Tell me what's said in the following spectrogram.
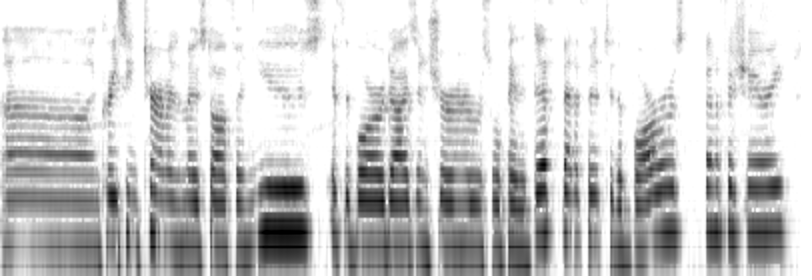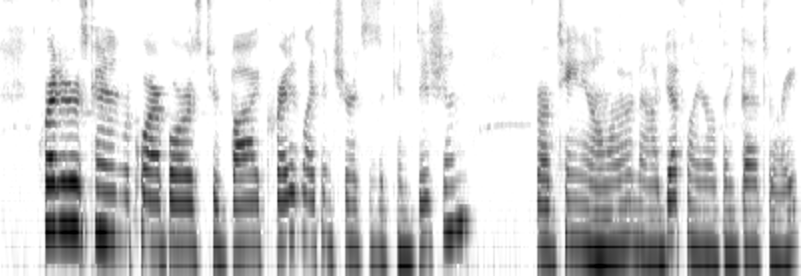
Uh, increasing term is most often used. If the borrower dies, insurers will pay the death benefit to the borrower's beneficiary. Creditors can require borrowers to buy credit life insurance as a condition for obtaining a loan. Now, I definitely don't think that's right.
